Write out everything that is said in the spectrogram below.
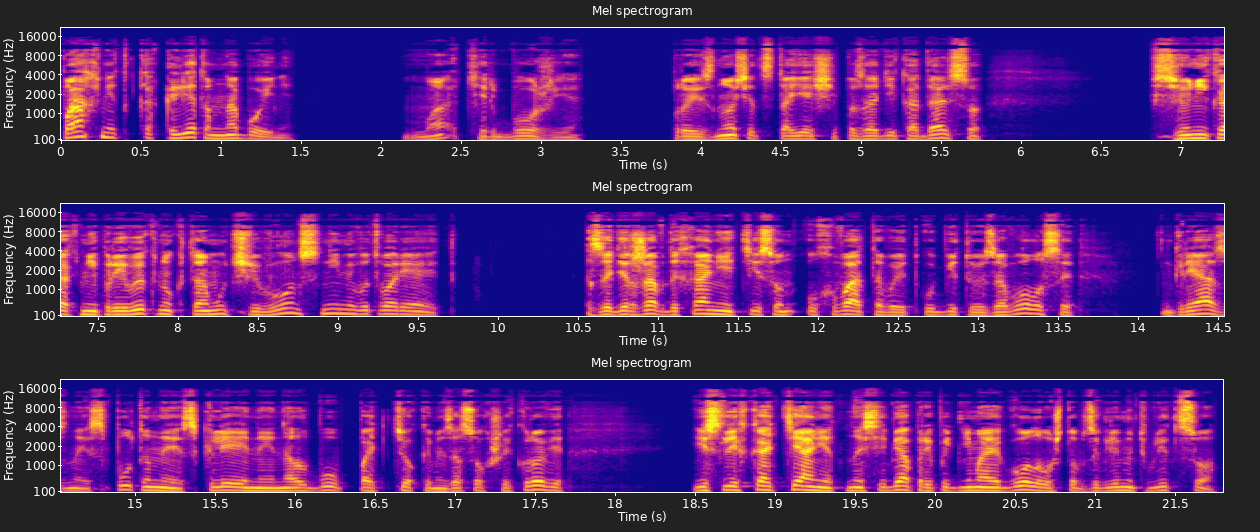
Пахнет, как летом на бойне. «Матерь Божья!» — произносит стоящий позади Кадальсо. «Все никак не привыкну к тому, чего он с ними вытворяет». Задержав дыхание, Тисон ухватывает убитую за волосы, грязные, спутанные, склеенные на лбу подтеками засохшей крови, и слегка тянет на себя, приподнимая голову, чтобы заглянуть в лицо.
